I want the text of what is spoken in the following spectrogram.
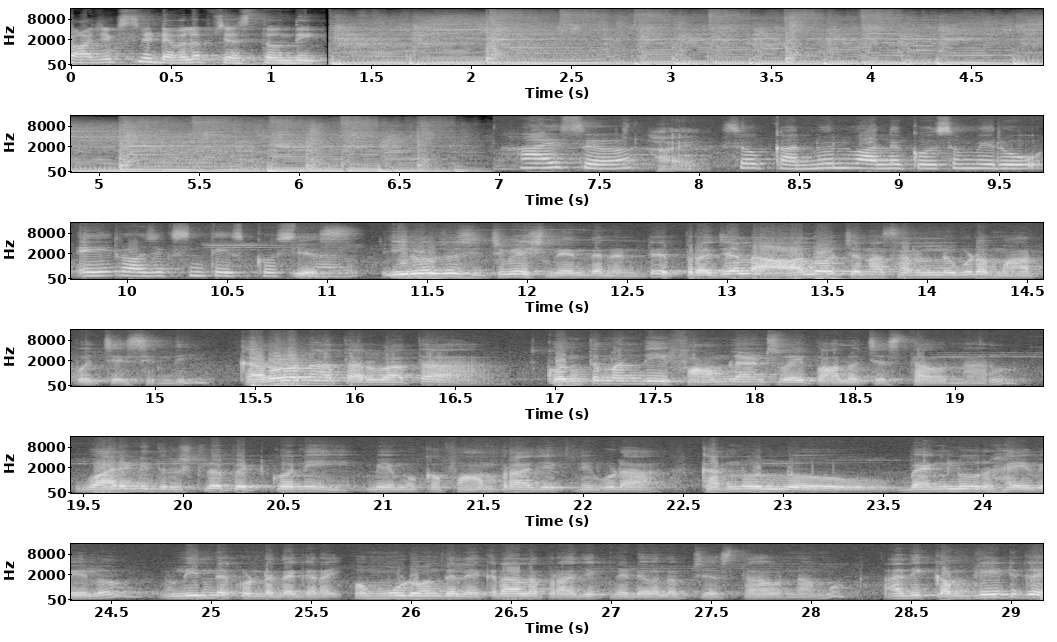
ప్రాజెక్ట్స్ని డెవలప్ చేస్తుంది. Hi sir hi so Kurnool వాళ్ళ కోసం మీరు ఏ ప్రాజెక్ట్స్ తీసుకొస్తున్నారు? ఈ రోజు సిచ్యువేషన్ ఏంటంటే ప్రజల ఆలోచన సరళిలో కూడా మార్పు వచ్చేసింది. కరోనా తర్వాత కొంతమంది ఫామ్ ల్యాండ్స్ వైపు ఆలోచిస్తూ ఉన్నారు. వారిని దృష్టిలో పెట్టుకొని మేము ఒక ఫామ్ ప్రాజెక్ట్ని కూడా కర్నూలు బెంగళూరు హైవేలో ఉలిందకొండ దగ్గర ఒక మూడు వందల ఎకరాల ప్రాజెక్ట్ని డెవలప్ చేస్తూ ఉన్నాము. అది కంప్లీట్గా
